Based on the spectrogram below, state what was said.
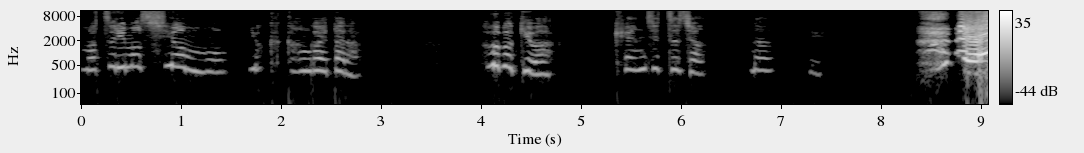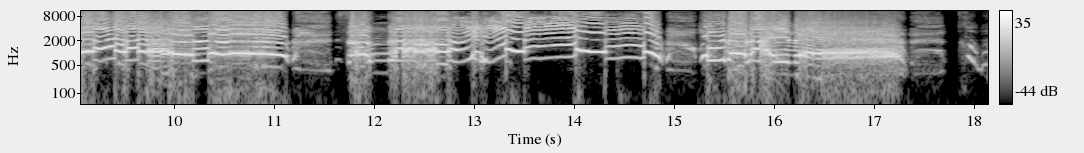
祭りもシオンもよく考えたら吹雪は現実じゃない。え？ー、そんなホロライブこの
